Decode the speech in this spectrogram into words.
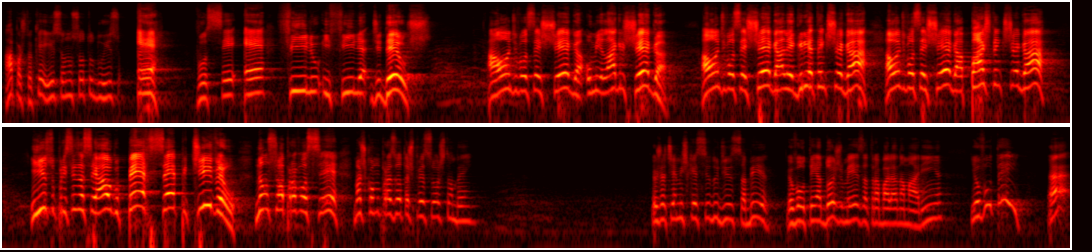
Ah, pastor, que isso? Eu não sou tudo isso. É! Você é filho e filha de Deus. Aonde você chega, o milagre chega. Aonde você chega, a alegria tem que chegar. Aonde você chega, a paz tem que chegar. E isso precisa ser algo perceptível, não só para você, mas como para as outras pessoas também. Eu já tinha me esquecido disso, sabia? Eu voltei há dois meses a trabalhar na Marinha e eu voltei. É,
